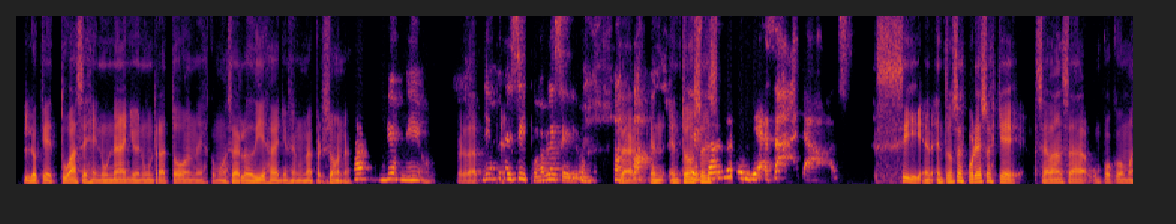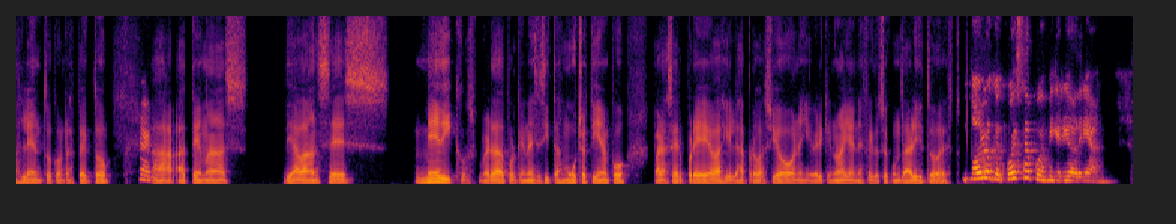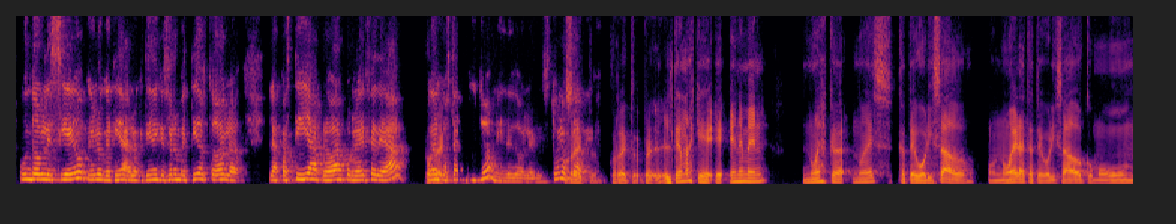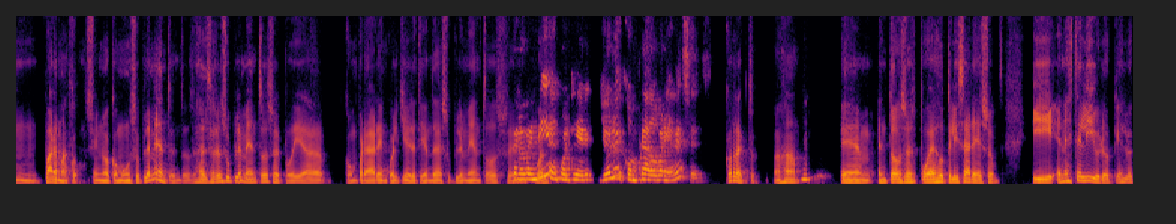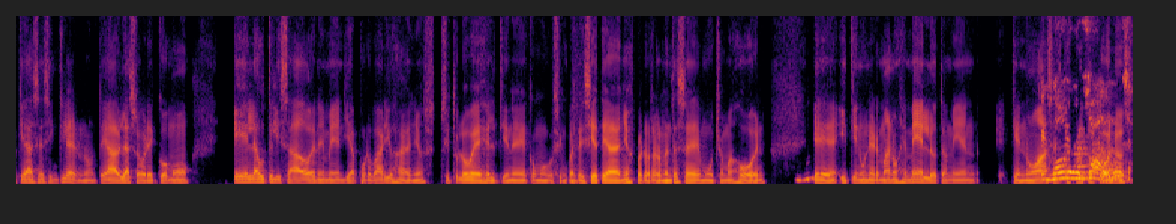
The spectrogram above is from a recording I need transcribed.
lo que tú haces en un año en un ratón es como hacerlo 10 años en una persona. Ah, Dios mío. ¿Verdad? Ya sí, pues habla serio. Claro, entonces... Están en 10 años. Sí, entonces por eso es que se avanza un poco más lento con respecto a, a, temas de avances médicos, ¿verdad? Porque necesitas mucho tiempo para hacer pruebas y las aprobaciones y ver que no hayan efectos secundarios y todo esto. Todo lo que cuesta, pues, mi querido Adrián. Un doble ciego, que es lo que tiene, lo que tienen que ser metidos todas las, las pastillas aprobadas por la FDA, Pueden costar millones de dólares, tú lo correcto, sabes. Correcto, pero el tema es que eh, NMN no es, no es categorizado o no era categorizado como un fármaco, sino como un suplemento. Entonces, al ser un suplemento, se podía comprar en cualquier tienda de suplementos. Pero vendía en cualquier, yo lo he comprado varias veces. Correcto, ajá. Em, entonces, puedes utilizar eso. Y en este libro, ¿qué es lo que hace Sinclair? ¿no? Te habla sobre cómo él ha utilizado NMN ya por varios años. Si tú lo ves, él tiene como 57 años, pero realmente se ve mucho más joven. Eh, y tiene un hermano gemelo también eh, que no hace estos protocolos.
